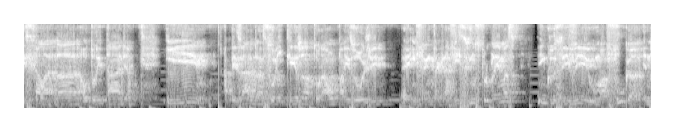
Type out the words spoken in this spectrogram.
escalada autoritária. E, apesar da sua riqueza natural, o país hoje é, enfrenta gravíssimos problemas, inclusive uma fuga enorme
